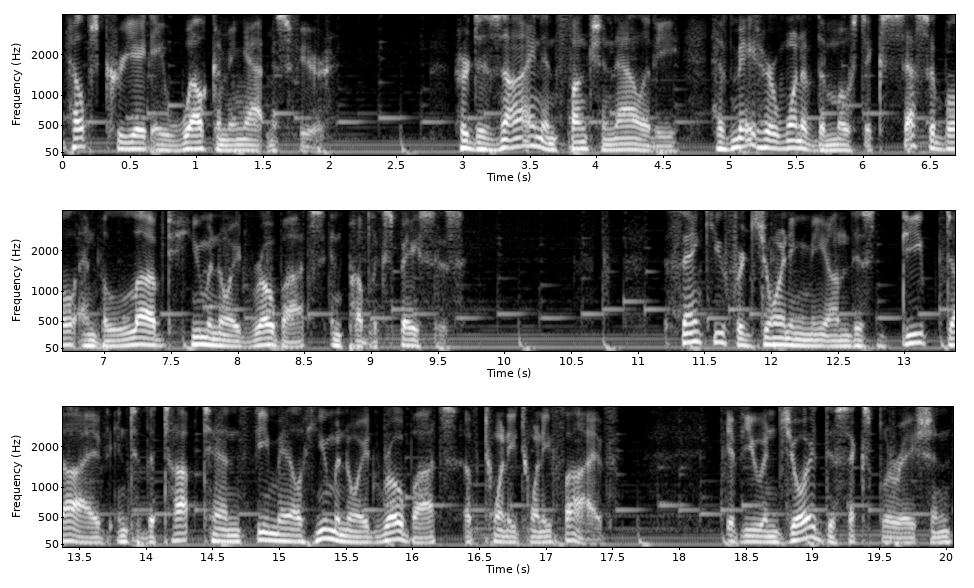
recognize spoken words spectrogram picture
helps create a welcoming atmosphere. Her design and functionality have made her one of the most accessible and beloved humanoid robots in public spaces. Thank you for joining me on this deep dive into the top 10 female humanoid robots of 2025. If you enjoyed this exploration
